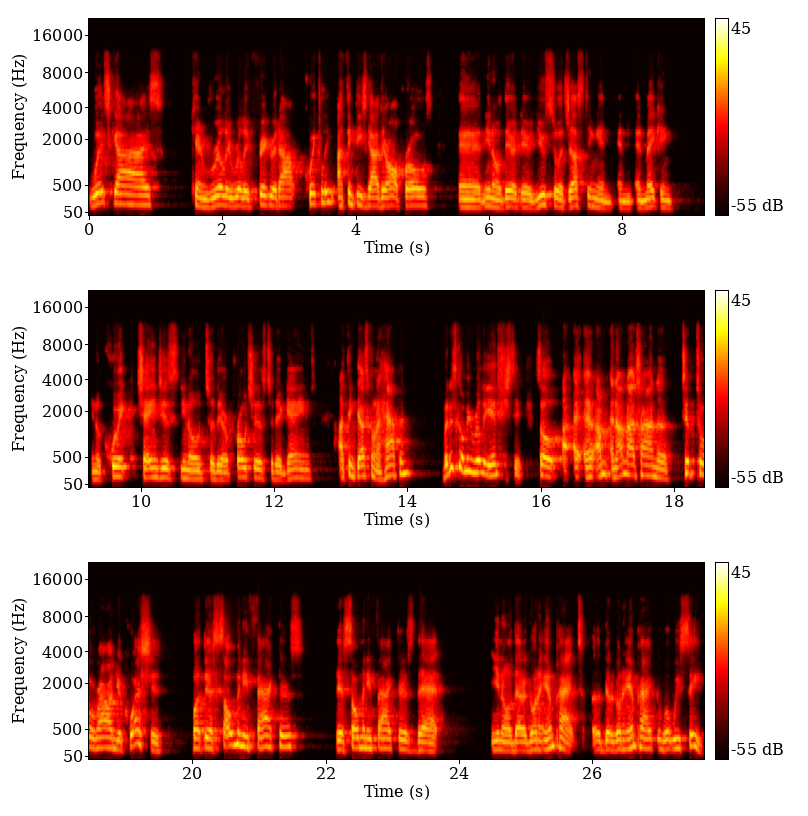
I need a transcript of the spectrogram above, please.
which guys can really, really figure it out quickly. I think these guys, they're all pros, and you know, they're they're used to adjusting and and and making, you know, quick changes, you know, to their approaches, to their games. I think that's going to happen but it's going to be really interesting. So, I, I, I'm, and I'm not trying to tiptoe around your question, but there's so many factors. There's so many factors that you know that are going to impact uh, that are going to impact what we see.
